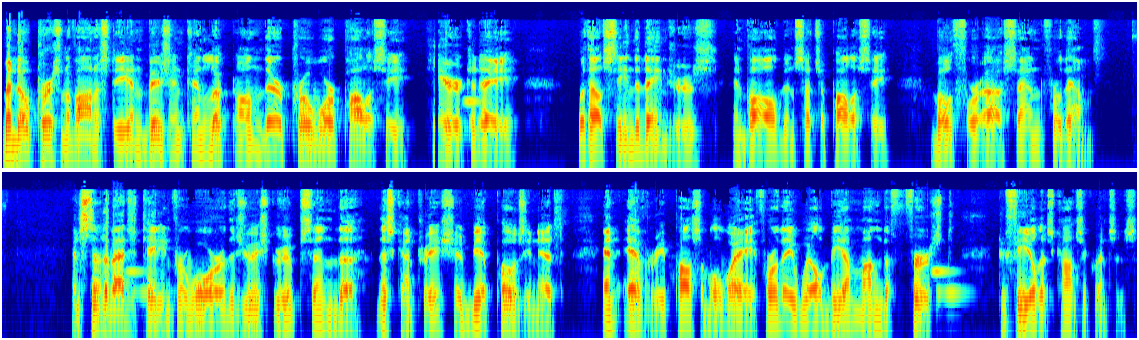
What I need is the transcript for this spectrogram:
But no person of honesty and vision can look on their pro war policy here today without seeing the dangers involved in such a policy, both for us and for them. Instead of agitating for war, the Jewish groups in the, this country should be opposing it in every possible way, for they will be among the first to feel its consequences.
